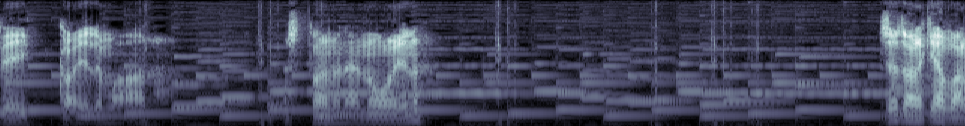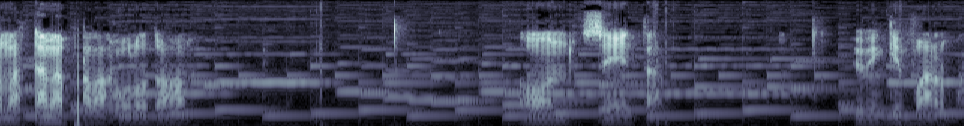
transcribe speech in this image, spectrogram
veikkailemaan. Jos toi menee noin. Se on ainakin ihan varma, että tämä pala kuuluu tohon. On siitä hyvinkin varma.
